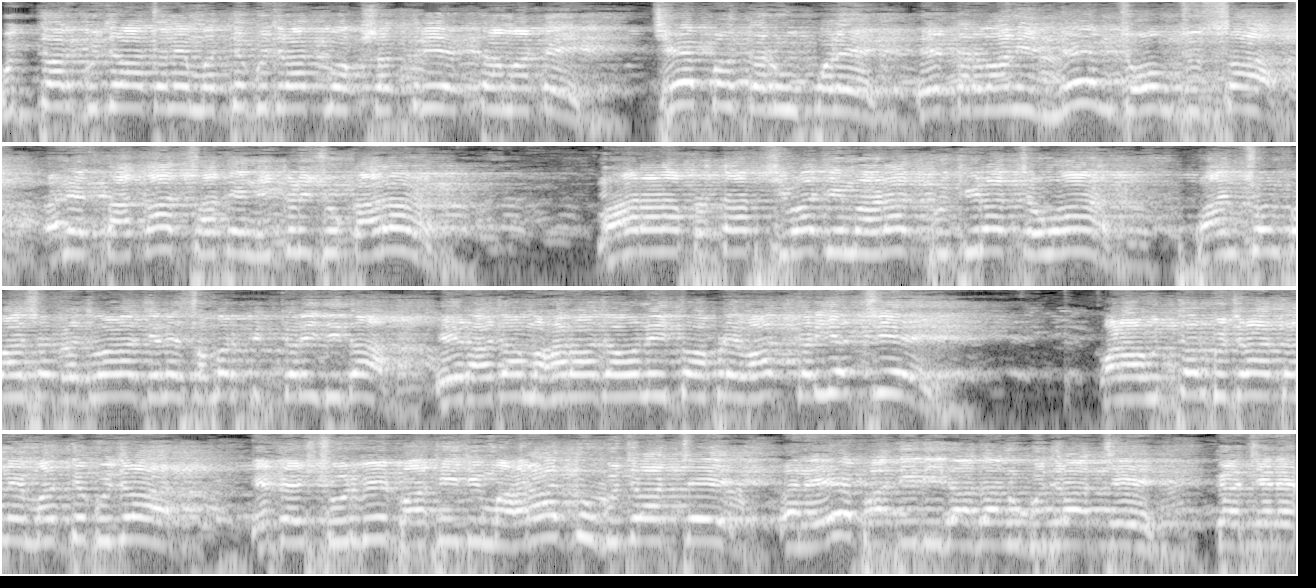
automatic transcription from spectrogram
ઉત્તર ગુજરાત અને મધ્ય ગુજરાતમાં ક્ષત્રિય એકતા માટે જે પણ કરવું પડે એ કરવાની નેમ જોમ જુસ્સા અને તાકાત સાથે નીકળીશું કારણ મહારાણા પ્રતાપ શિવાજી મહારાજ પૃથ્વીરાજ ચૌહાણ પાંચસો પાસઠ રજવાડા જેને સમર્પિત કરી દીધા. એ રાજા મહારાજાઓની તો આપણે વાત કરીએ જ છીએ. પણ આ ઉત્તર ગુજરાત અને મધ્ય ગુજરાત, એટલે સુરવીર ભાતીજી મહારાજનું ગુજરાત છે અને એ ભાતીજી દાદાનું ગુજરાત છે, કે જેને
